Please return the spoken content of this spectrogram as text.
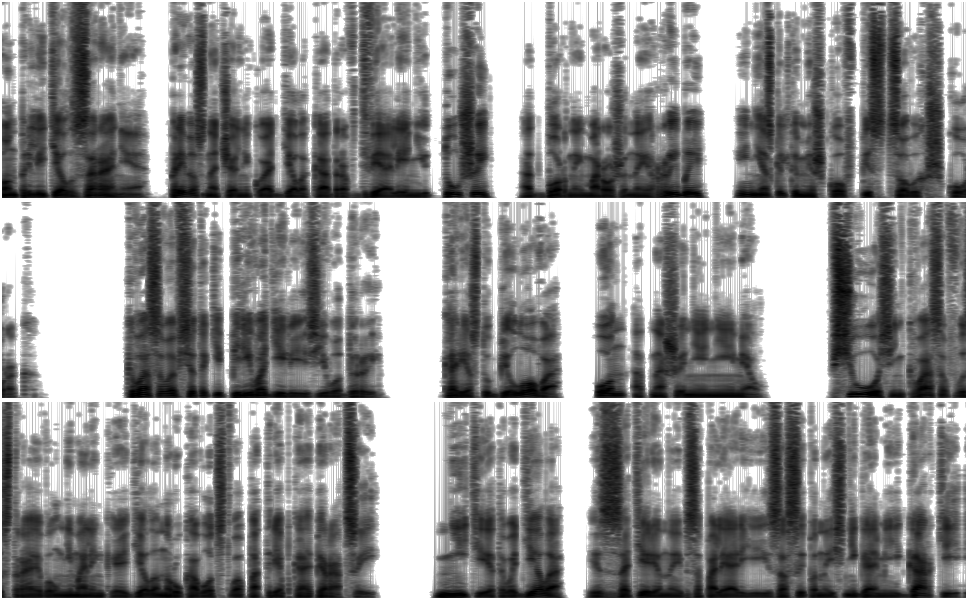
Он прилетел заранее, Привез начальнику отдела кадров две оленьи туши, отборной мороженой рыбы и несколько мешков песцовых шкурок. Квасова все-таки переводили из его дыры. К аресту Белова он отношения не имел. Всю осень Квасов выстраивал немаленькое дело на руководство потребкооперацией. Нити этого дела из затерянной в Заполярье и засыпанной снегами игарки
